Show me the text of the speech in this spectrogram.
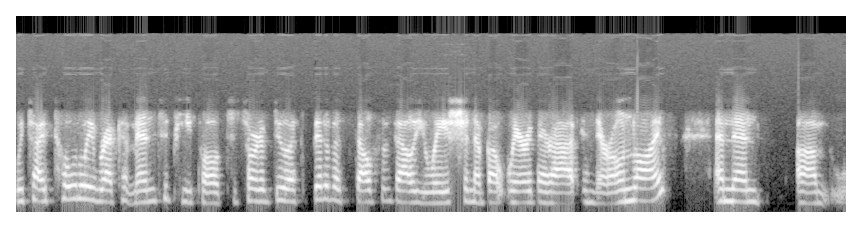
which I totally recommend to people to sort of do a bit of a self evaluation about where they're at in their own lives. And then um,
